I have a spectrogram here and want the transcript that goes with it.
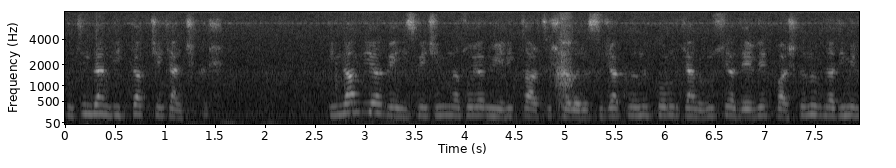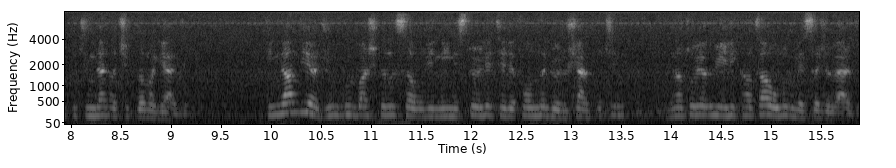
Putin'den dikkat çeken çıkış. Finlandiya ve İsveç'in NATO'ya üyelik tartışmaları sıcaklığını korurken Rusya Devlet Başkanı Vladimir Putin'den açıklama geldi. Finlandiya Cumhurbaşkanı Sauli Niinisto ile telefonda görüşen Putin, NATO'ya üyelik hata olur mesajı verdi.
